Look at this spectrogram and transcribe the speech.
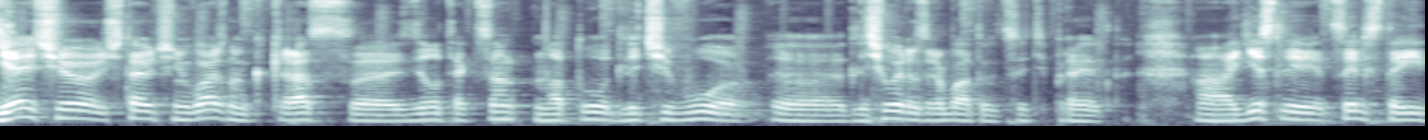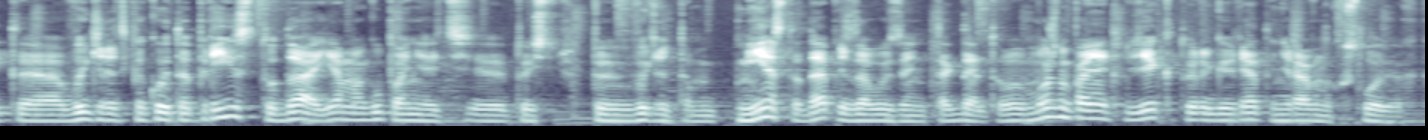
Я еще считаю очень важным как раз э, сделать акцент на то, для чего, э, для чего разрабатываются эти проекты. А если цель стоит э, выиграть какой-то приз, то да, я могу понять, то есть выиграть там место, да, призовой занять и так далее, то можно понять людей, которые говорят о неравных условиях.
